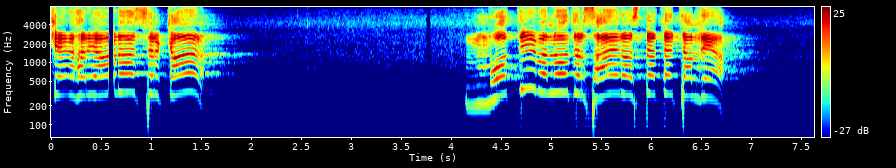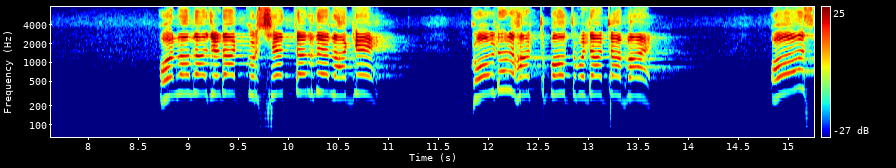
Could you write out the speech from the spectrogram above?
ਕਿ ਹਰਿਆਣਾ ਸਰਕਾਰ ਮੋਦੀ ਵੱਲੋਂ ਦਰਸਾਏ ਰਸਤੇ ਤੇ ਚੱਲਦੇ ਆ ਉਹਨਾਂ ਦਾ ਜਿਹੜਾ ਕੁਰਸ਼ੇਤਰ ਦੇ ਲਾਗੇ ਗੋਲਡਨ ਹੱਟ ਬਹੁਤ ਵੱਡਾ ਢਾਬਾ ਹੈ, ਉਸ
